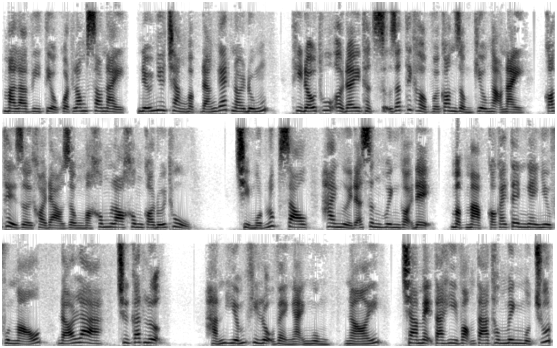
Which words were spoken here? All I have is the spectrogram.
mà là vì tiểu quật long sau này, nếu như chàng mập đáng ghét nói đúng, thì đấu thú ở đây thật sự rất thích hợp với con rồng kiêu ngạo này, có thể rời khỏi đảo rồng mà không lo không có đối thủ. Chỉ một lúc sau, hai người đã xưng huynh gọi đệ, Mập mạp có cái tên nghe như phun máu, đó là, Trư Cát Lượng. Hắn hiếm khi lộ vẻ ngại ngùng, nói, cha mẹ ta hy vọng ta thông minh một chút,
